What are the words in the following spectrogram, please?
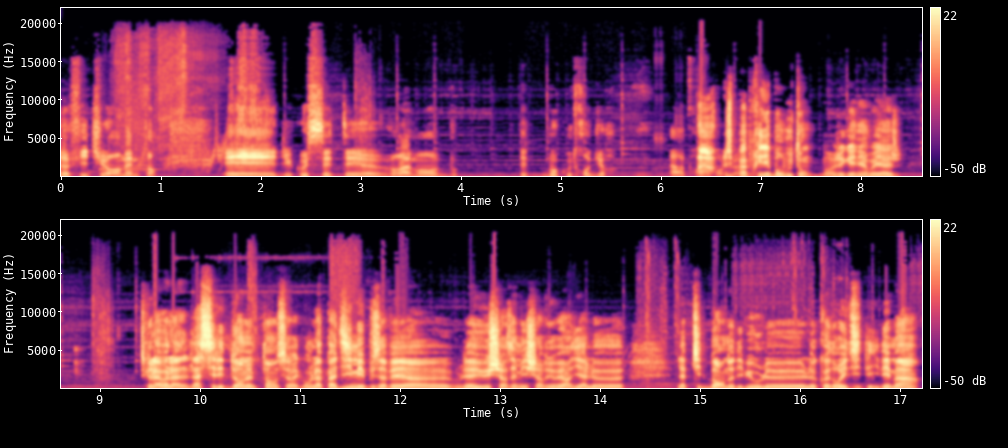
de, features en même temps. Et du coup, c'était vraiment beaucoup trop dur à apprendre. Ah, j'ai pas pris les bons boutons. Bon, j'ai gagné un voyage. Parce que là, voilà, là, c'est les deux en même temps. C'est vrai qu'on l'a pas dit, mais vous avez, euh, vous l'avez vu, chers amis, chers viewers, il y a le, la petite borne au début où le, code il, il, démarre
